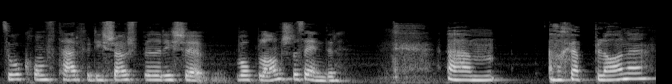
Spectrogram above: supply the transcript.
Zukunft her, für die Schauspielerische, wo planst du das ändern? Ähm, also ich glaube, planen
